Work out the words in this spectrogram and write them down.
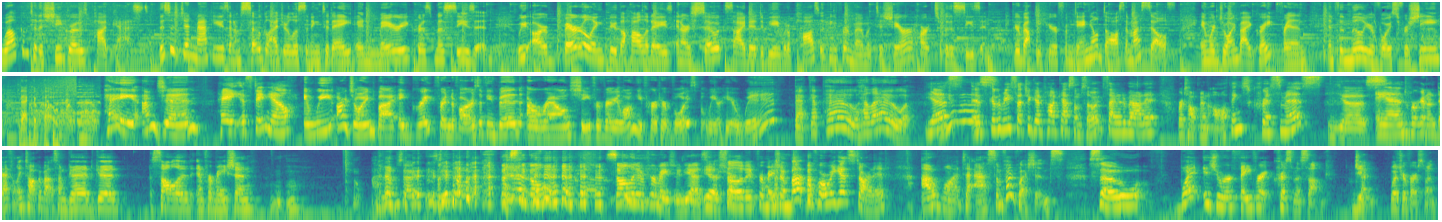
Welcome to the She Grows podcast. This is Jen Matthews, and I'm so glad you're listening today. And Merry Christmas season. We are barreling through the holidays and are so excited to be able to pause with you for a moment to share our hearts for the season. You're about to hear from Danielle Doss and myself, and we're joined by a great friend and familiar voice for She, Becca Poe. Hey, I'm Jen. Hey, it's Danielle. And we are joined by a great friend of ours. If you've been around She for very long, you've heard her voice, but we are here with Becca Poe. Hello. Yes, Yes. it's going to be such a good podcast. I'm so excited about it. We're talking all things Christmas, Yes. and we're going to definitely talk about some good, good, solid information. Oh, That's the goal. Solid information, yes. For sure. solid information. But before we get started, I want to ask some fun questions. So, what is your favorite Christmas song? Jen, what's your first one?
